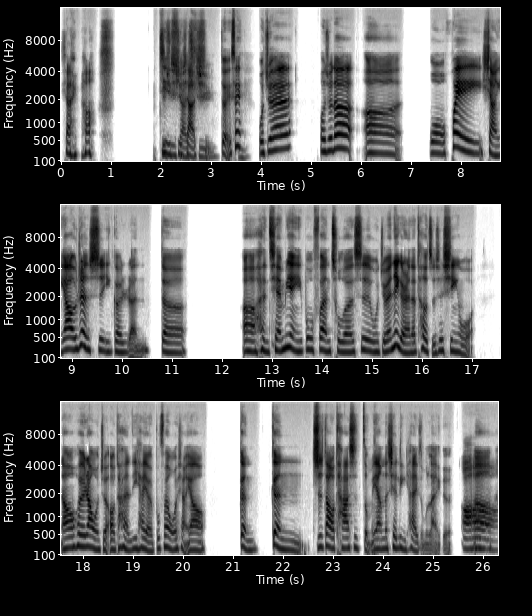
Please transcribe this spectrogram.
想要。继续下去，对，所以我觉得，嗯、我觉得，呃，我会想要认识一个人的，呃，很前面一部分，除了是我觉得那个人的特质是吸引我，然后会让我觉得哦，他很厉害。有一部分我想要更更知道他是怎么样，那些厉害怎么来的啊、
